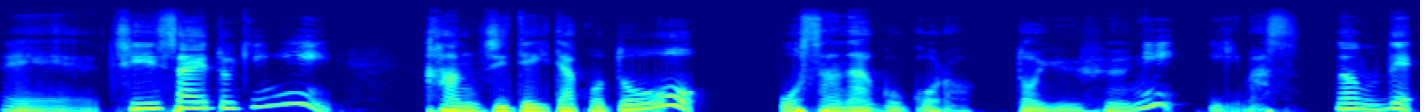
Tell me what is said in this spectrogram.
えー、小さい時に感じていたことを幼心というふうに言います。なので、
